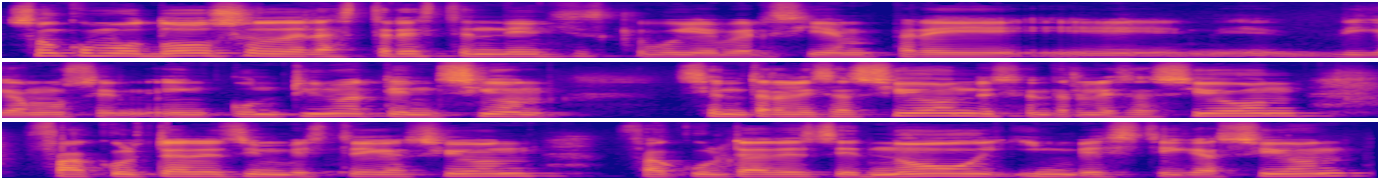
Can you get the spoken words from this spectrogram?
Son como dos o de las tres tendencias que voy a ver siempre, eh, eh, digamos, en, continua tensión. Centralización, descentralización, facultades de investigación, facultades de no investigación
